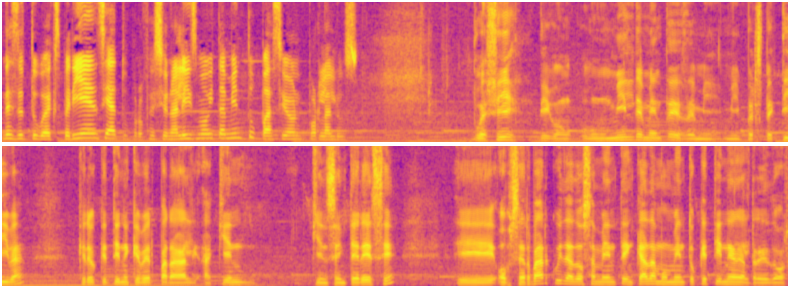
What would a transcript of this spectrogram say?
desde tu experiencia, tu profesionalismo y también tu pasión por la luz? Pues sí, digo, humildemente desde mi, perspectiva, creo que tiene que ver para a quien, quien se interese, eh, observar cuidadosamente en cada momento qué tiene alrededor,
